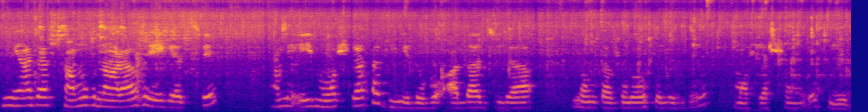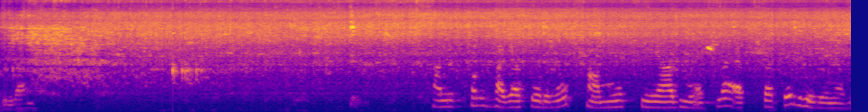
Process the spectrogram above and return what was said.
পেঁয়াজ আর শামুক নাড়া হয়ে গেছে। আমি এই মশলাটা দিয়ে দেবো আদা, জিরা লঙ্কা গুঁড়ো হলুদ গুঁড়ো, মশলার সঙ্গে দিয়ে দিলাম। খানিকক্ষণ ভাজা করব শামুক পেঁয়াজ, মশলা একসাথে ভেজে নেব।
